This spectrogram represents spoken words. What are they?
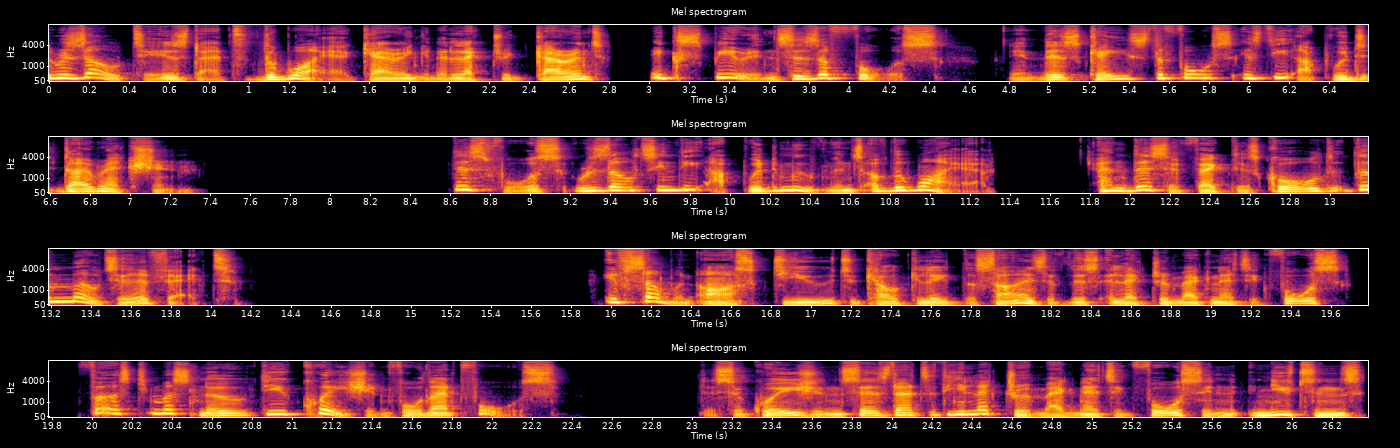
The result is that the wire carrying an electric current experiences a force. In this case, the force is the upward direction. This force results in the upward movement of the wire, and this effect is called the motor effect. If someone asked you to calculate the size of this electromagnetic force, first you must know the equation for that force. This equation says that the electromagnetic force in newtons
